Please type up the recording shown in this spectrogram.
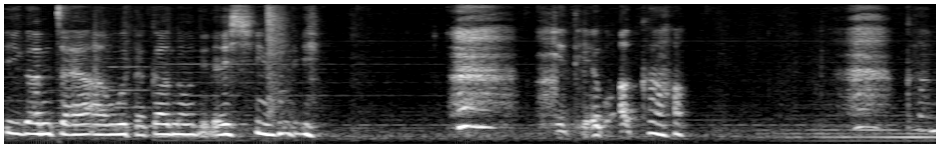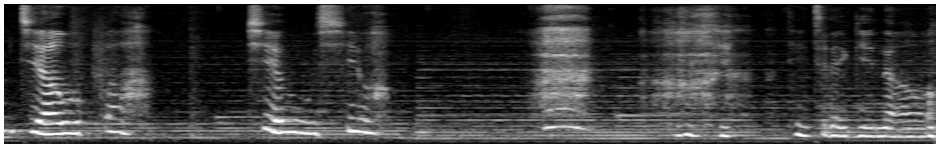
你敢知影阿母逐工拢伫咧想你，伊伫外口，敢食有饱，穿有烧。哎呀，你这个囡仔哦，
